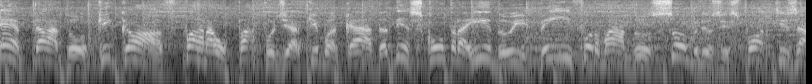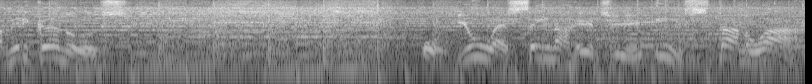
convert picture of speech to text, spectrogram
É dado kickoff para o papo de arquibancada descontraído e bem informado sobre os esportes americanos. O USA na rede está no ar.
